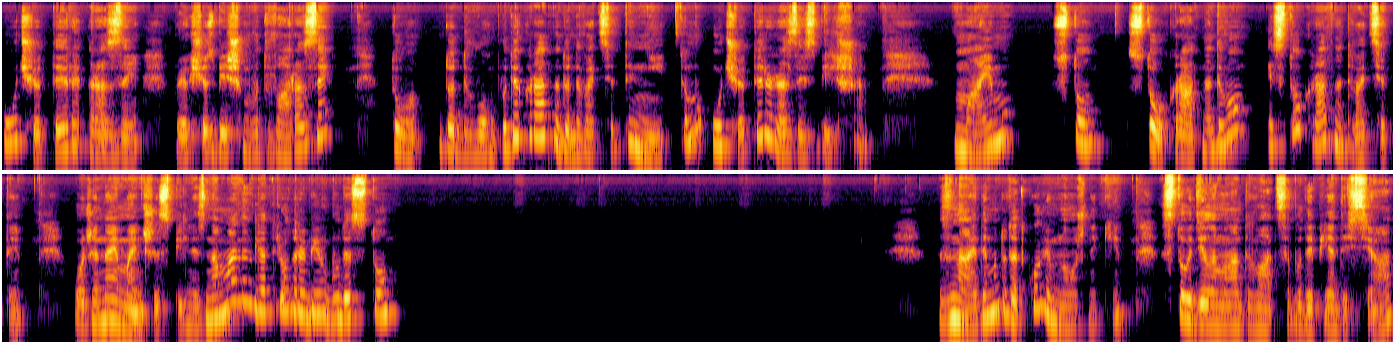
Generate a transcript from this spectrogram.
у 4 рази. Бо якщо збільшимо в 2 рази, то до 2 буде кратне, до 20 ні. Тому у 4 рази збільшуємо маємо 100. 100 кратне 2 і 100 кратне 20. Отже, найменший спільний знаменник для трьох дробів буде 100. Знайдемо додаткові множники. 100 ділимо на 2 це буде 50.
